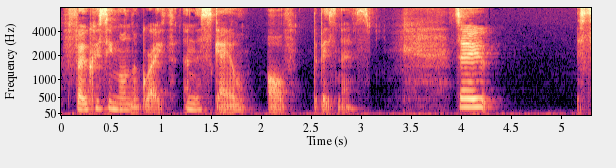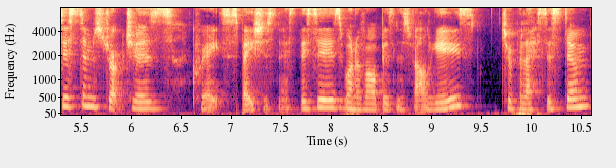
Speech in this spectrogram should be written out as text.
focusing on the growth and the scale of the business. So, system structures creates spaciousness. This is one of our business values. Triple S system,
